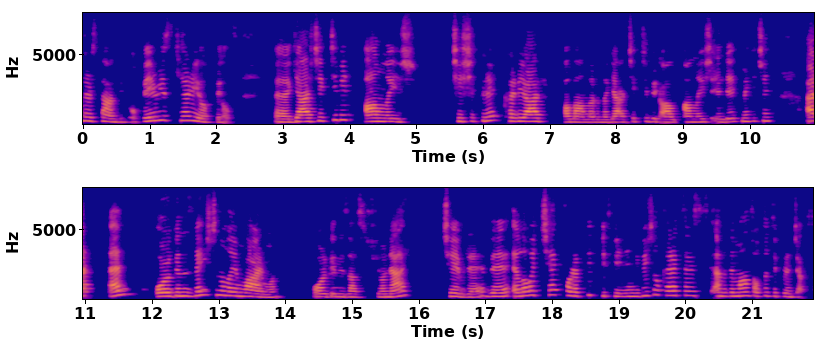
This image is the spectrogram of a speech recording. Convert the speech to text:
understanding of various career fields. E, gerçekçi bir anlayış, çeşitli kariyer alanlarında gerçekçi bir anlayış elde etmek için er, en organizational environment, organizasyonel çevre ve allow a check for a fit between individual characteristics and the demands of the different jobs.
